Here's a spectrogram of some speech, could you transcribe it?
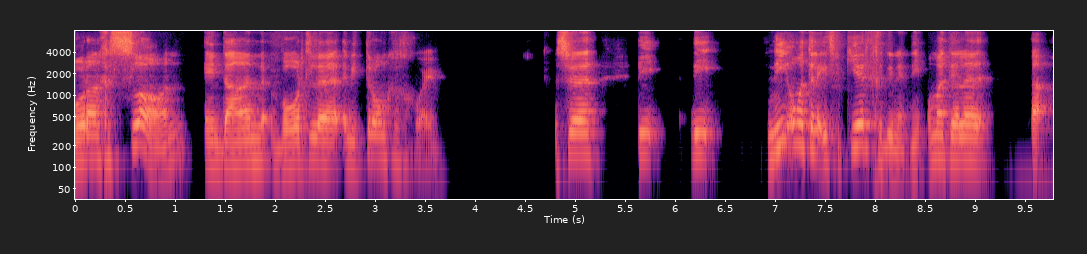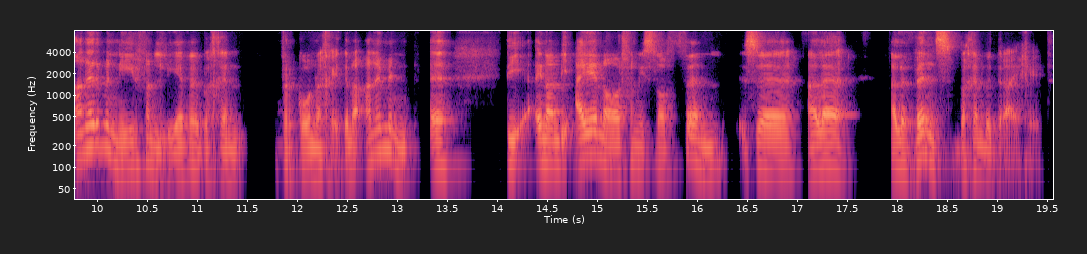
word dan geslaan en dan word hulle in die tronk gegooi. So die die nie omdat hulle iets verkeerd gedoen het nie, omdat hulle 'n ander manier van lewe begin verkondig het en 'n ander 'n eh, die en dan die eienaar van die slavin se hulle hulle wins begin bedreig het.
